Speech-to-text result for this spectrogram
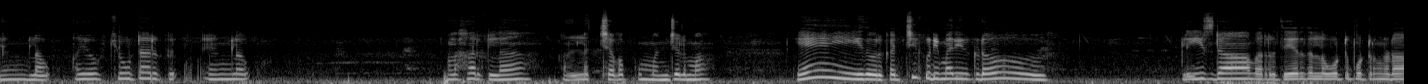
யங் லவ் ஐயோ க்யூட்டாக இருக்குது யங் லவ் அழகாக இருக்குல்ல? நல்ல சிவப்பும் மஞ்சளுமா? ஏய் இது ஒரு கட்சி கொடி மாதிரி இருக்குடோ. ப்ளீஸ்டா வர்ற தேர்தலில் ஓட்டு போட்டுருங்கடா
